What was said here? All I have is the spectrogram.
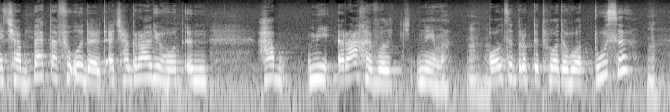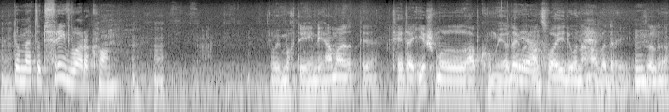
Ich habe besser verurteilt, ich habe gerade gehabt und habe mir Rache wollt nehmen. Also braucht es heute hat Buße, damit es frei werden kann. Wie mocht die die haben de Täter erstmal abkommen, oder? Ja. Ja. An zwei Ideen haben, die soll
